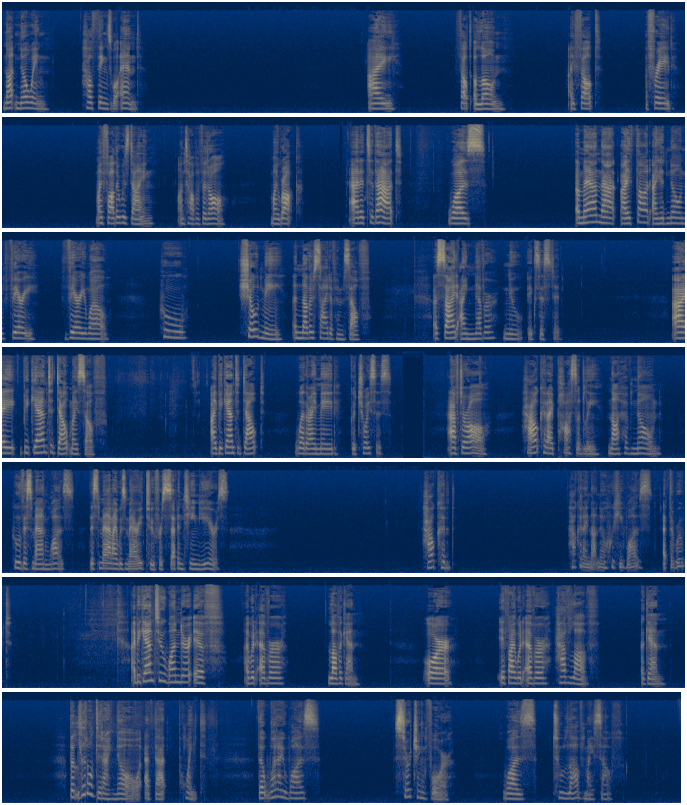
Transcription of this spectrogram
not knowing how things will end. I felt alone. I felt afraid. My father was dying, on top of it all. My rock. Added to that was a man that I thought I had known very, very well, who showed me another side of himself, a side I never knew existed. I began to doubt myself I began to doubt whether I made good choices. After all, how could I possibly not have known who this man was, this man I was married to for 17 years. How could how could I not know who he was at the root? I began to wonder if I would ever love again, or if I would ever have love again. But little did I know at that point that what I was searching for was to love myself,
